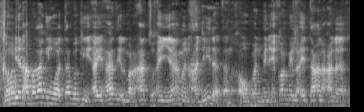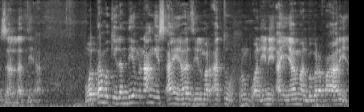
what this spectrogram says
Kemudian apalagi watabki ay hadhil mar'atu ayyaman adidatan khaufan min iqabillahi ta'ala ala zallatiha. Watabki dan dia menangis. Ay hadhil mar'atu perempuan ini ayyaman beberapa hari.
